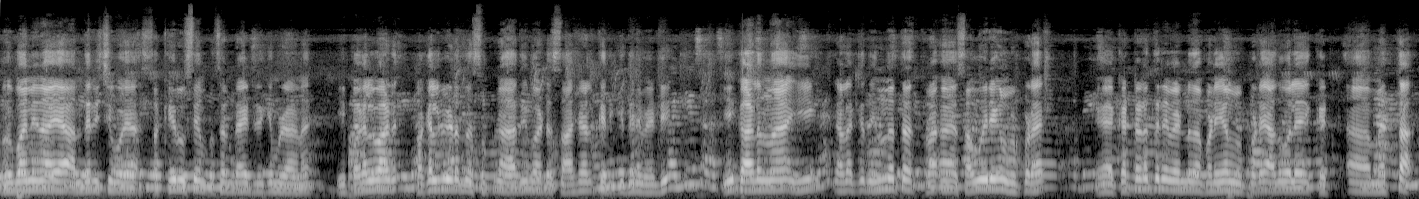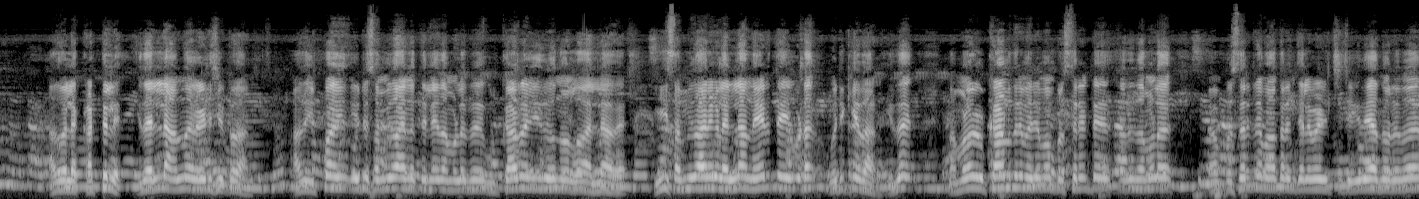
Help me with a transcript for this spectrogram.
ബഹുമാന്യനായ അന്തരിച്ചു പോയ സക്കീർ ഹുസൈൻ പ്രസിഡന്റായിട്ടിരിക്കുമ്പോഴാണ് ഈ പകൽവാട് പകൽ വീടുന്ന സ്വപ്നം ആദ്യമായിട്ട് സാക്ഷാത്കരിക്കുന്നതിന് വേണ്ടി ഈ കാണുന്ന ഈ കിടക്കുന്ന ഇന്നത്തെ സൗകര്യങ്ങൾ ഉൾപ്പെടെ കെട്ടിടത്തിന് വേണ്ടുന്ന പണികൾ ഉൾപ്പെടെ അതുപോലെ മെത്ത അതുപോലെ കട്ടിൽ ഇതെല്ലാം അന്ന് മേടിച്ചിട്ടതാണ്. അത് ഇപ്പൊ ഈ ഒരു സംവിധാനത്തിൽ നമ്മളിത് ഉദ്ഘാടനം ചെയ്തു എന്നുള്ളതല്ലാതെ ഈ സംവിധാനങ്ങളെല്ലാം നേരത്തെ ഇവിടെ ഒരുക്കിയതാണ്. ഇത് നമ്മളെ ഉദ്ഘാടനത്തിന് വരുമ്പോൾ പ്രസിഡന്റ് അത് നമ്മൾ പ്രസിഡന്റ് മാത്രം ചെലവഴിച്ച് ചെയ്തതെന്ന് പറയുന്നത്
